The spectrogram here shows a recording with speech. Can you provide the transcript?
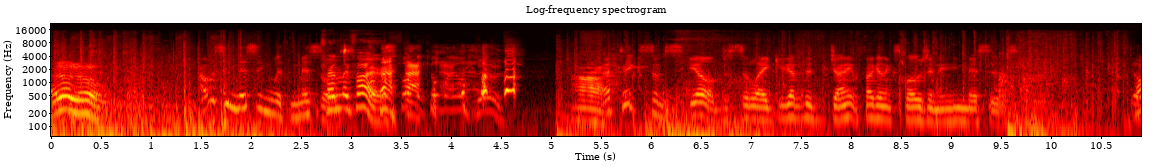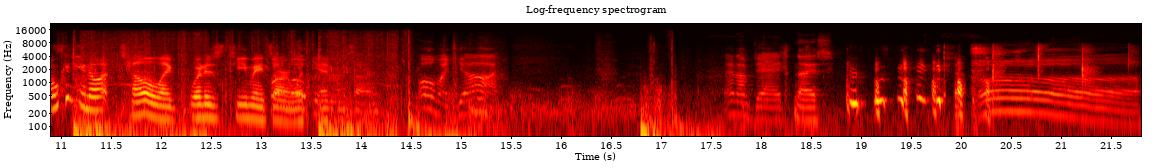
I don't know. How is he missing with missiles? Friendly fire. Fuck, I killed my own dudes. Ah, That takes some skill just to like you got the giant fucking explosion and he misses. How can you not tell like what his teammates are and what the Open. enemies are? Oh my god. And I'm dead. nice. Oh.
